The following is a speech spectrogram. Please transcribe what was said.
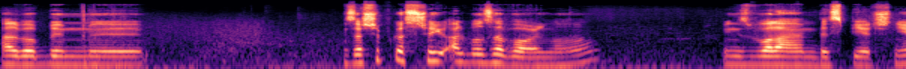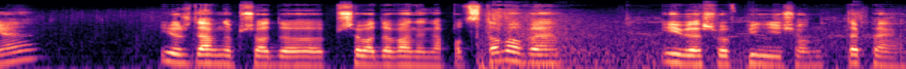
Albo bym za szybko strzelił, albo za wolno. Więc wolałem bezpiecznie. Już dawno przełado- przeładowane na podstawowe. I weszło w 50 TP.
